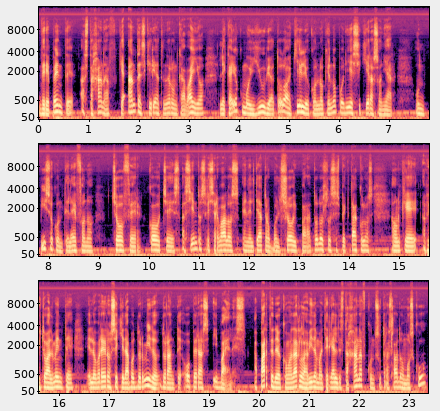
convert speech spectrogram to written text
De repente, hasta Hanaf, que antes quería tener un caballo, le cayó como lluvia todo aquello con lo que no podía siquiera soñar. Un piso con teléfono, chofer, coches, asientos reservados en el Teatro Bolshoi para todos los espectáculos, aunque habitualmente el obrero se quedaba dormido durante óperas y bailes. Aparte de acomodar la vida material de Stajanov con su traslado a Moscú,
